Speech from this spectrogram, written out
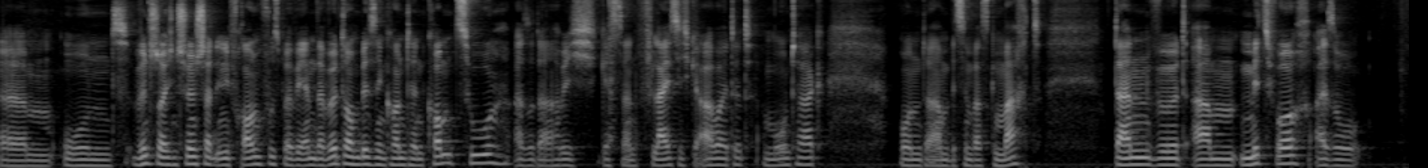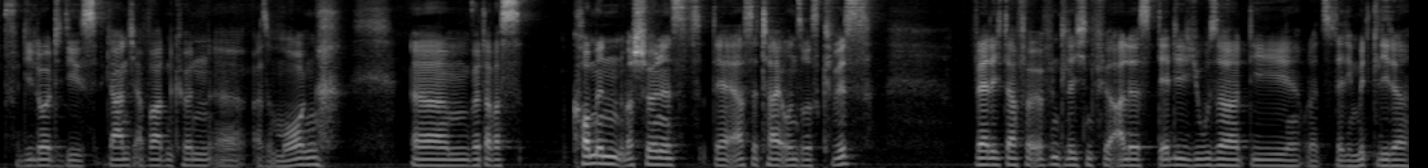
Ähm, und wünschen euch einen schönen Start in die Frauenfußball-WM. Da wird noch ein bisschen Content kommen zu. Also da habe ich gestern fleißig gearbeitet am Montag und da ein bisschen was gemacht. Dann wird am Mittwoch, also für die Leute, die es gar nicht abwarten können, äh, also morgen, ähm, wird da was kommen, was Schönes. Der erste Teil unseres Quiz werde ich da veröffentlichen für alle Steady-User, die oder Steady-Mitglieder,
